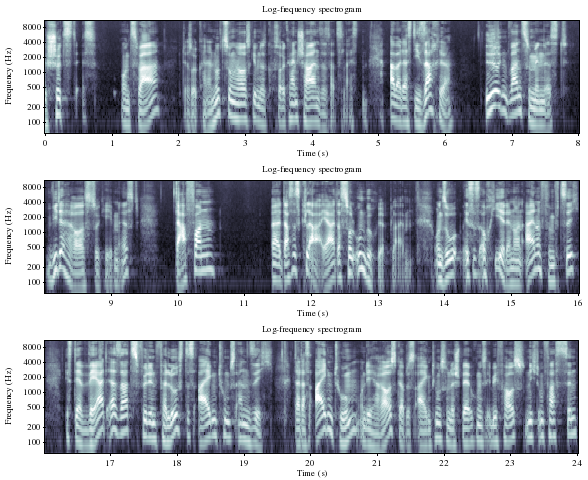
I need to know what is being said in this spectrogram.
geschützt ist. Und zwar, der soll keine Nutzung herausgeben, das soll keinen Schadensersatz leisten. Aber dass die Sache irgendwann zumindest wieder herauszugeben ist, davon äh, das ist klar, ja, das soll unberührt bleiben. Und so ist es auch hier. Der 951 ist der Wertersatz für den Verlust des Eigentums an sich. Da das Eigentum und die Herausgabe des Eigentums von der Sperrwirkung des EBVs nicht umfasst sind,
